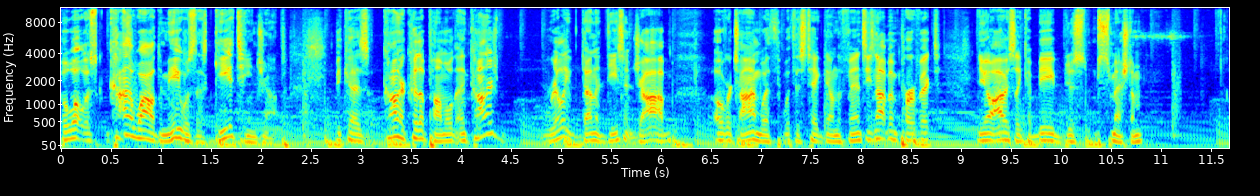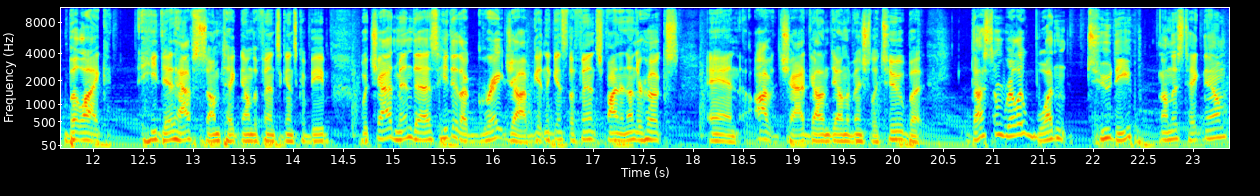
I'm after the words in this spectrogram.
But what was kind of wild to me was this guillotine jump, because Conor could have pummeled, and Conor's really done a decent job over time with with his takedown defense. He's not been perfect. You know, obviously Khabib just smashed him, but like he did have some takedown defense against Khabib. With Chad Mendes, he did a great job getting against the fence, finding underhooks, and uh, Chad got him down eventually too. But Dustin really wasn't too deep on this takedown.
